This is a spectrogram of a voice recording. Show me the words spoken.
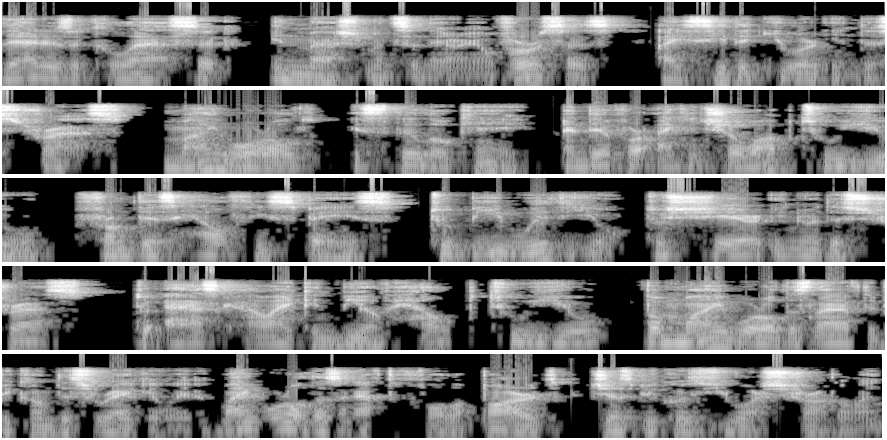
That is a classic enmeshment scenario versus I see that you are in distress. My world is still okay. And therefore I can show up to you from this healthy space to be with you, to share in your distress, to ask how I can be of help to you. But my world does not have to become dysregulated. My world doesn't have to fall apart just because you are struggling.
